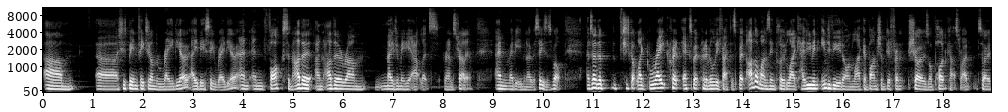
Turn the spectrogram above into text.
Um, uh, she's been featured on the radio, ABC Radio, and and Fox and other and other um, major media outlets around Australia, and maybe even overseas as well. And so the, she's got like great cre- expert credibility factors, but other ones include like, have you been interviewed on like a bunch of different shows or podcasts, right? So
